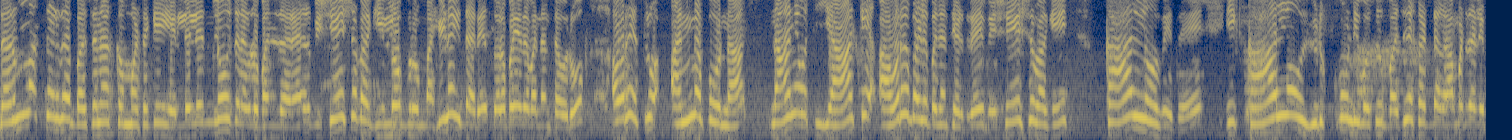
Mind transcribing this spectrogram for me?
ಧರ್ಮಸ್ಥಳದ ಭಜನಾ ಕಮ್ಮಟಕ್ಕೆ ಎಲ್ಲೆಲ್ಲೆಲ್ಲೋ ಜನಗಳು ಬಂದಿದ್ದಾರೆ. ಆದ್ರೆ ವಿಶೇಷವಾಗಿ ಇಲ್ಲೊಬ್ರು ಮಹಿಳೆ ಇದ್ದಾರೆ ಸೊರಬೈಯಿಂದ ಬಂದಂತವರು ಅವರ. ಹೆಸರು ಅನ್ನಪೂರ್ಣ. ನಾನಿವತ್ತು ಯಾಕೆ ಅವರ ಬಳಿ ಬಂದಂತ ಹೇಳಿದ್ರೆ, ವಿಶೇಷವಾಗಿ ಕಾಲ್ ನೋವಿದೆ. ಈ ಕಾಲ್ ನೋವು ಹಿಡ್ಕೊಂಡು ಇವತ್ತು ಭಜನೆ ಕಟ್ಟ ಮಠದಲ್ಲಿ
